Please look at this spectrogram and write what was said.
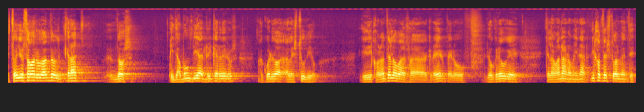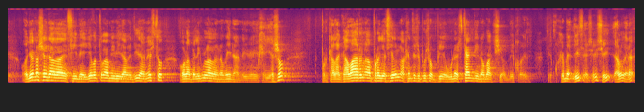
Entonces yo estaba rodando el Crack 2 y llamó un día Enrique Herreros, me acuerdo, al estudio y dijo, no te lo vas a creer, pero yo creo que, que la van a nominar. Dijo textualmente, o yo no sé nada de cine, llevo toda mi vida metida en esto, o la película la nominan. Y le dije, ¿y eso? Porque al acabar la proyección la gente se puso en pie, una standing ovation, dijo él. Dijo, ¿qué me dices? Sí, sí, ya lo verás.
